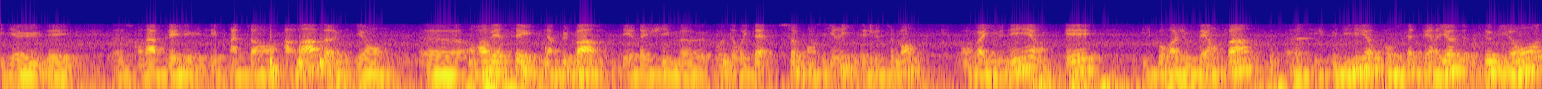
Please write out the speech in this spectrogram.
il y a eu euh, ce qu'on a appelé les, printemps arabes qui ont renversé la plupart des régimes autoritaires, sauf en Syrie, et justement, on va y venir, et il faut rajouter enfin, si je puis dire, pour cette période 2011,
